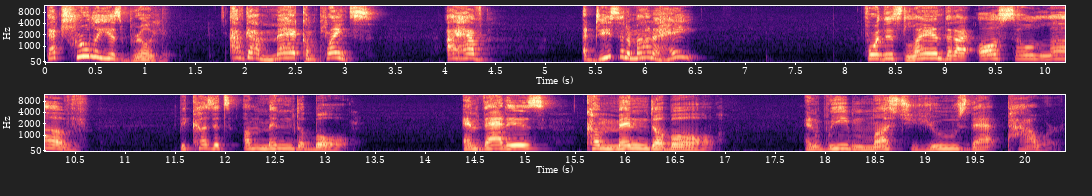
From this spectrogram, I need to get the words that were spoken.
That truly is brilliant. I've got mad complaints. I have a decent amount of hate for this land that I also love because it's amendable. And that is commendable. And we must use that power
